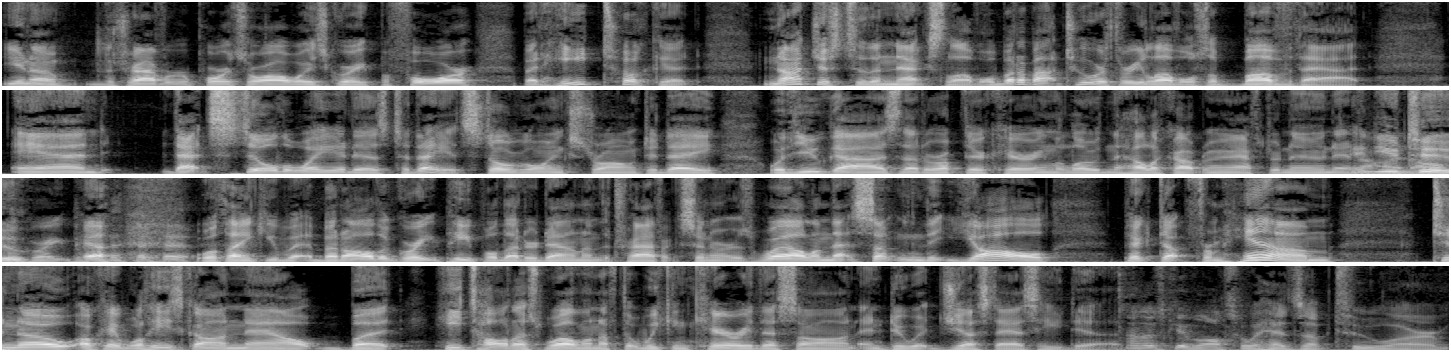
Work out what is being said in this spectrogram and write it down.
you know, the traffic reports were always great before, but he took it not just to the next level, but about two or three levels above that. And that's still the way it is today. It's still going strong today with you guys that are up there carrying the load in the helicopter in the afternoon, and, And you all the too. great, yeah, well, thank you, but, but all the great people that are down in the traffic center as well, and that's something that y'all picked up from him to know. Okay, well, he's gone now, but he taught us well enough that we can carry this on and do it just as he did. And let's give also a heads up to our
